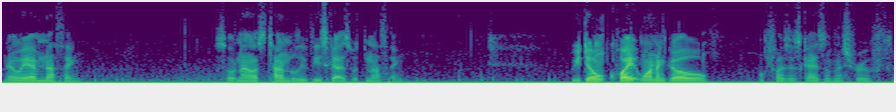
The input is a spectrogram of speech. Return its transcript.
Now we have nothing. So now it's time to leave these guys with nothing. We don't quite want to go... Oh, fuzz, there's guys on this roof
